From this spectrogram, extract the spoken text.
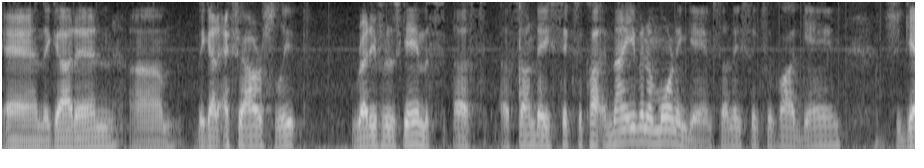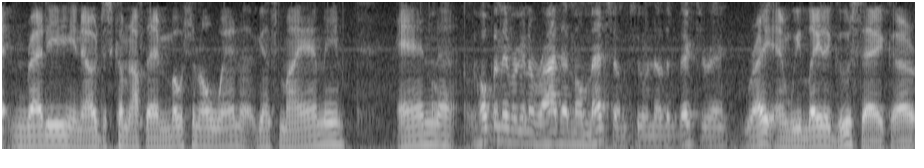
and they got in. Um, they got an extra hour of sleep, ready for this game. It's a, a Sunday six o'clock, not even a morning game. Sunday six o'clock game. She's getting ready. You know, just coming off that emotional win against Miami, and. Uh, hoping they were going to ride that momentum to another victory. Right, and we laid a goose egg, a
